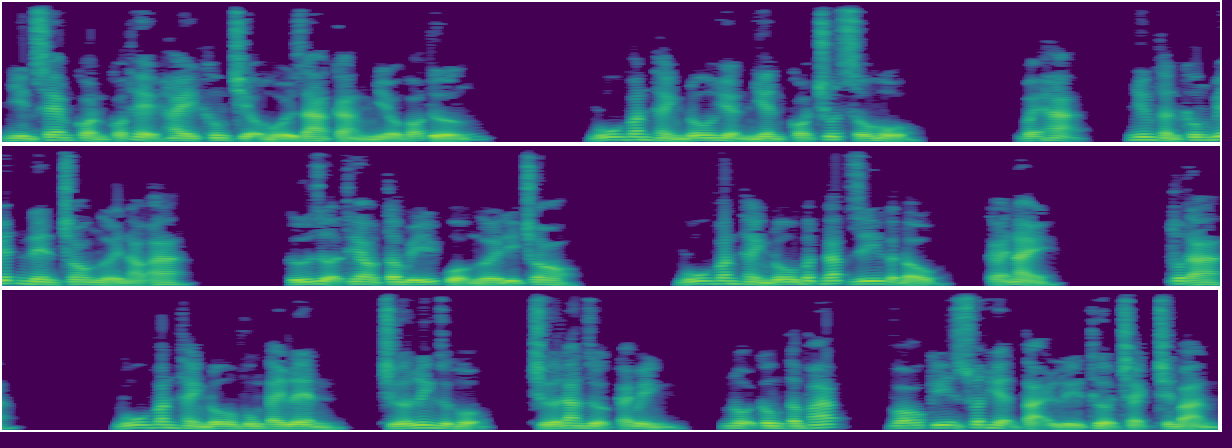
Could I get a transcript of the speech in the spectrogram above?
nhìn xem còn có thể hay không triệu hồi ra càng nhiều võ tướng. Vũ văn thành đô hiển nhiên có chút xấu hổ. Vậy hạ, nhưng thần không biết nên cho người nào a? Cứ dựa theo tâm ý của ngươi đi cho. Vũ văn thành đô bất đắc dĩ gật đầu, cái này. Tốt a. Vũ văn thành đô vung tay lên, chứa linh dược hộ, chứa đan dược cái bình, nội công tâm pháp, võ kỹ xuất hiện tại lý thừa trạch trên bàn.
